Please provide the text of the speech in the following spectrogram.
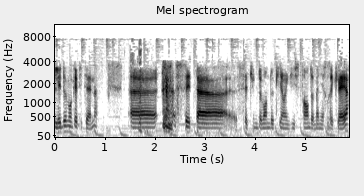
Les deux, mon capitaine. c'est une demande de clients existants de manière très claire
